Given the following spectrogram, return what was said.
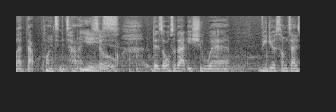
at that point in time. Yes. So there's also that issue where videos sometimes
